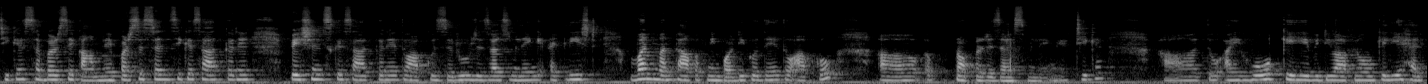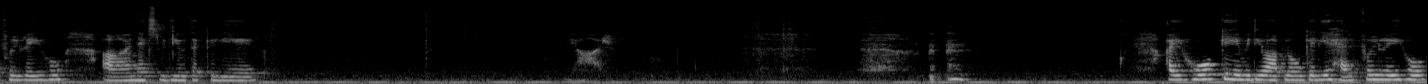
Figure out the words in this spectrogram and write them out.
ठीक है सब्र से काम लें परसिस्टेंसी के साथ करें पेशेंस के साथ करें तो आपको ज़रूर रिजल्ट्स मिलेंगे। एटलीस्ट वन मंथ आप अपनी बॉडी को दें तो आपको प्रॉपर रिजल्ट्स मिलेंगे ठीक है? आ, तो आई होप कि ये वीडियो आप लोगों के लिए हेल्पफुल रही हो। नेक्स्ट वीडियो तक के लिए यार। आई होप कि ये वीडियो आप लोगों के लिए हेल्पफुल रही हो।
